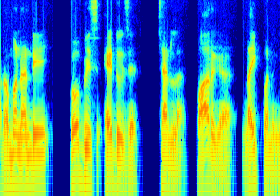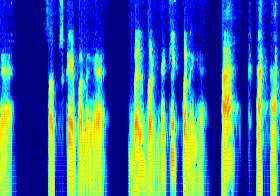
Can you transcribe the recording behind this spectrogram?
ரொம்ப நன்றி. கோபிஸ் ஏ டு இசட் சேனலை பாருங்கள் லைக் பண்ணுங்கள் சப்ஸ்கிரைப் பண்ணுங்கள் பெல் பட்டனை கிளிக் பண்ணுங்கள் ஆ?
